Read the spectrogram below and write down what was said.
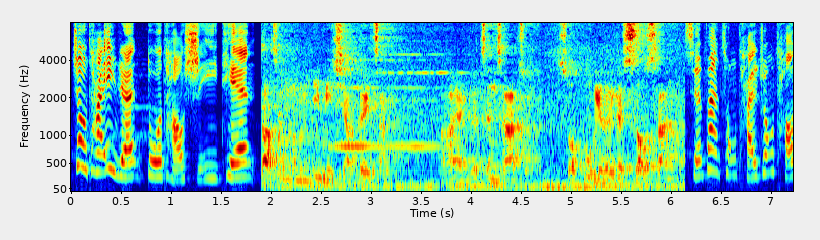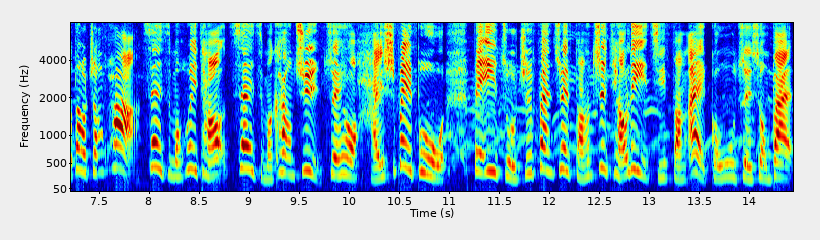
就他一人多逃十一天，造成我们一名小队长，还有一个侦查组手部有一个受伤。嫌犯从台中逃到彰化，再怎么会逃，再怎么抗拒，最后还是被捕，被一组织犯罪防治条例及妨碍公务罪送办。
